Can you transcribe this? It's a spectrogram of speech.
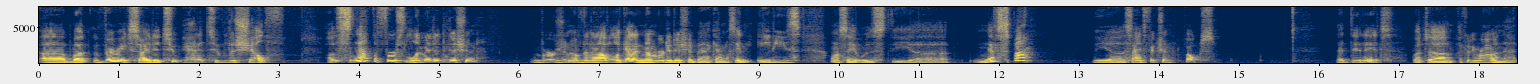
Uh, but very excited to add it to the shelf. Uh, this is not the first limited edition version of the novel. It got a numbered edition back, I want to say in the 80s. I want to say it was the uh, NESFA the, uh, the science fiction folks that did it, but uh, I could be wrong on that.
